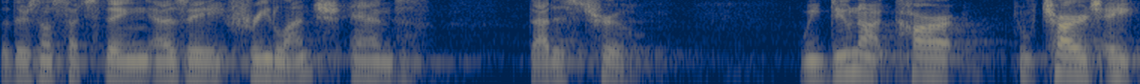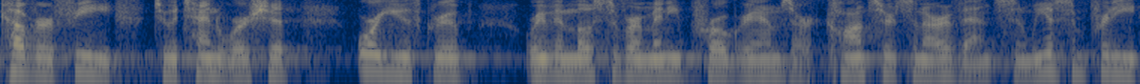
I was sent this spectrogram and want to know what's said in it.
that there's no such thing as a free lunch, and that is true. We do not car- charge a cover fee to attend worship or youth group or even most of our many programs, our concerts and our events. And we have some pretty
